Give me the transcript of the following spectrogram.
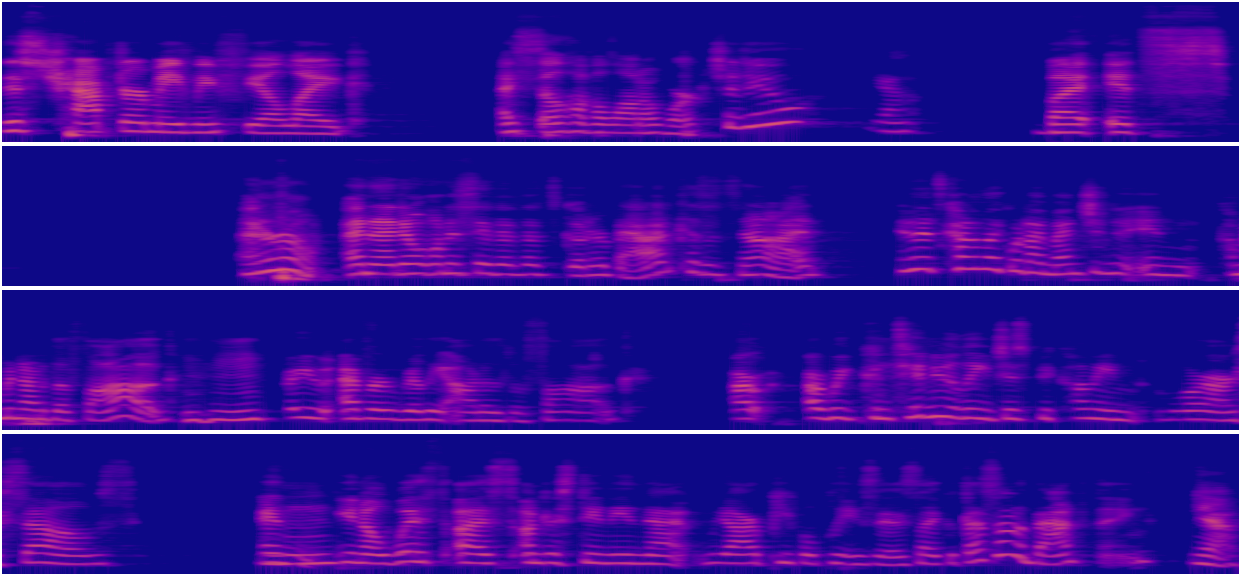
this chapter made me feel like I still have a lot of work to do. Yeah. But it's I don't know. And I don't want to say that that's good or bad because it's not. And it's kind of like what I mentioned in coming out of the fog. Mm-hmm. Are you ever really out of the fog? Are are we continually just becoming more ourselves? And Mhm. you know, with us understanding that we are people pleasers, like that's not a bad thing. Yeah.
